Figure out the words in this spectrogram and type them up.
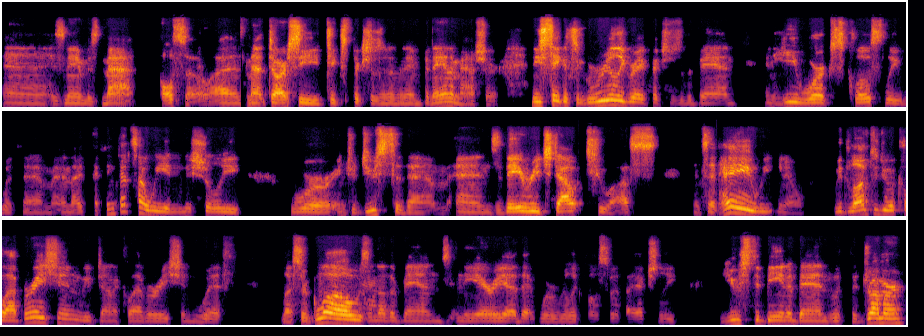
and his name is Matt also. And Matt Darcy takes pictures under the name Banana Masher. And he's taken some really great pictures of the band and he works closely with them. And I, I think that's how we initially were introduced to them. And they reached out to us and said, Hey, we, you know, we'd love to do a collaboration. We've done a collaboration with Lesser Glows, another band in the area that we're really close with. I actually used to be in a band with the drummer.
